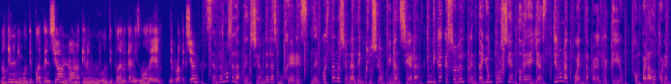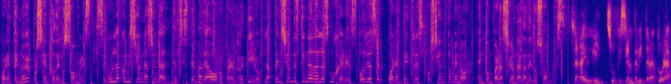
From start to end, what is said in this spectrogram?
no tienen ningún tipo de pensión, ¿no? No tienen ningún tipo de mecanismo de, de protección. Si hablamos de la pensión de las mujeres, la encuesta nacional de inclusión financiera indica que solo el 31% de ellas tiene una cuenta para el retiro, comparado con el 49% de los hombres. Según la Comisión Nacional del Sistema de Ahorro para el Retiro, la pensión destinada a las mujeres podría ser 43% menor en comparación a la de los hombres. O sea, hay suficiente literatura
